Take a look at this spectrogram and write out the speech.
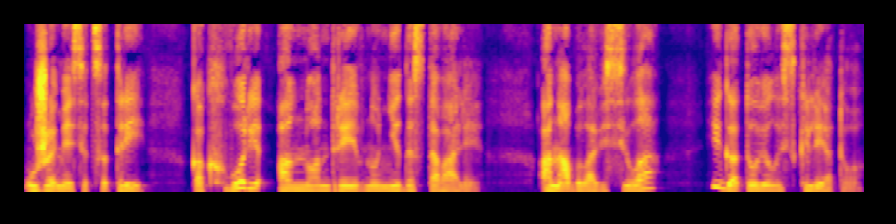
Уже месяца три, как хвори Анну Андреевну не доставали. Она была весела и готовилась к лету.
